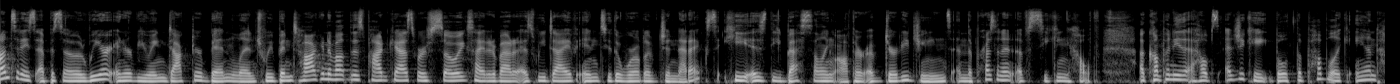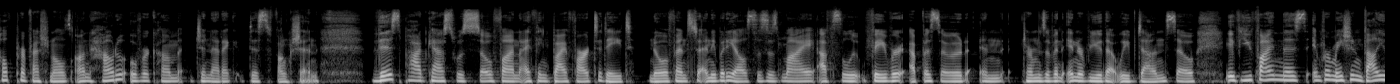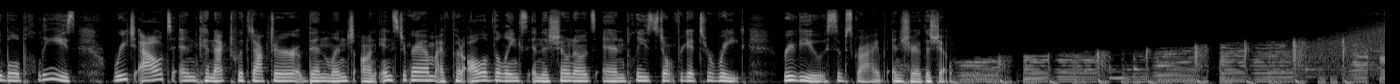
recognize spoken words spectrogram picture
On today's episode, we are interviewing Dr. Ben Lynch. We've been talking about this podcast. We're so excited about it as we dive into the world of genetics. He is the best selling author of Dirty Genes and the president of Seeking Health, a company that helps educate both the public and health professionals on how to overcome genetic dysfunction. This podcast was so fun, I think, by far to date. No offense to anybody else. This is my absolute favorite episode in terms of an interview that we've done. So if you find this information valuable, please reach out and connect connect with Dr. Ben Lynch on Instagram. I've put all of the links in the show notes. And please don't forget to rate, review, subscribe, and share the show.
